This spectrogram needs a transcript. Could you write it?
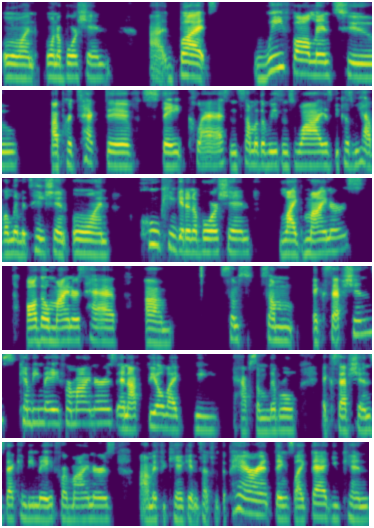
on on abortion, uh, but we fall into a protective state class, and some of the reasons why is because we have a limitation on who can get an abortion, like minors. Although minors have um, some some exceptions can be made for minors and i feel like we have some liberal exceptions that can be made for minors. Um, if you can't get in touch with the parent things like that you can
